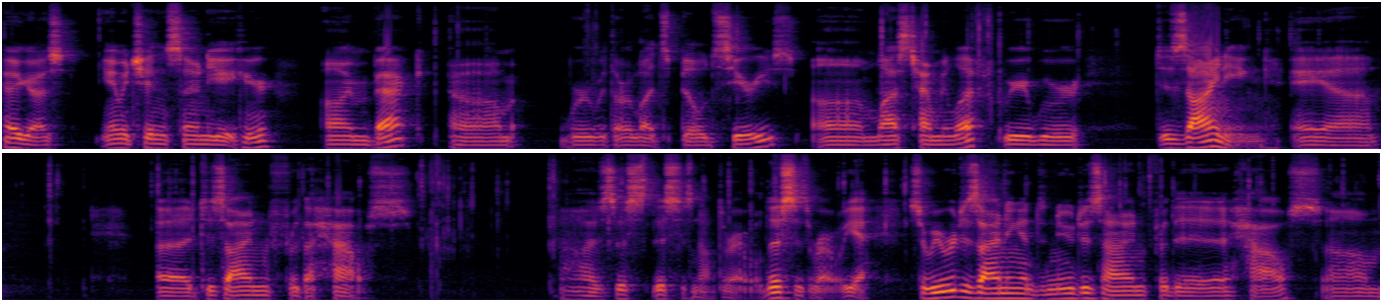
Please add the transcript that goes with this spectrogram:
Hey guys, YamiChetan78 here. I'm back. Um, we're with our Let's Build series. Um, last time we left, we were designing a, uh, a design for the house. Uh, is this this is not the right one? This is the right one. Yeah. So we were designing a new design for the house. Um,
